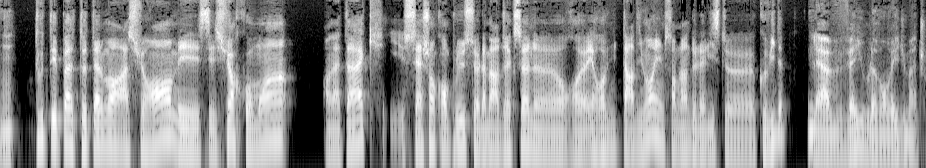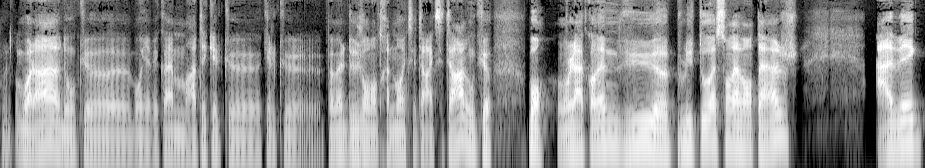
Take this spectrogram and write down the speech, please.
Mm. Tout n'est pas totalement rassurant, mais c'est sûr qu'au moins en attaque, sachant qu'en plus Lamar Jackson euh, est revenu tardivement, il me semble, hein, de la liste euh, Covid. La veille ou l'avant-veille du match, ouais. Voilà, donc euh, bon, il y avait quand même raté quelques quelques pas mal de jours d'entraînement, etc., etc. Donc euh, bon, on l'a quand même vu euh, plutôt à son avantage, avec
